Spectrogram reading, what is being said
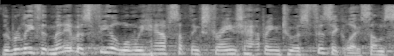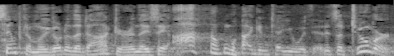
the relief that many of us feel when we have something strange happening to us physically, some symptom. We go to the doctor and they say, ah, well, I can tell you with it. It's a tumor.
